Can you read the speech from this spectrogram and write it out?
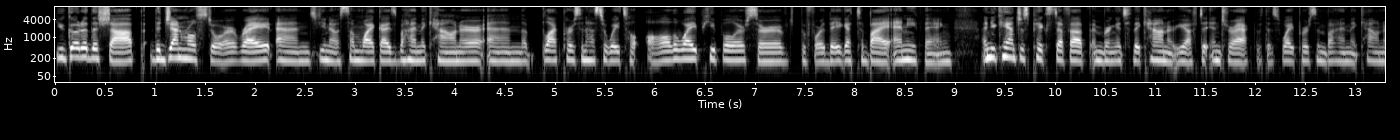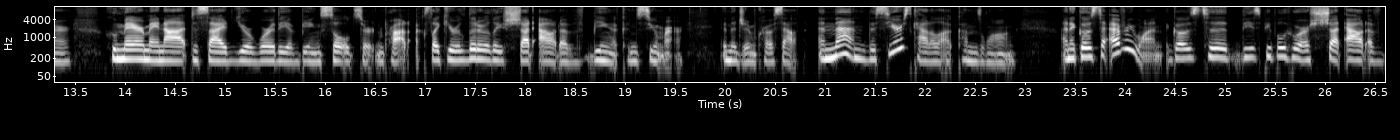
you go to the shop, the general store, right? And you know some white guys behind the counter, and the black person has to wait till all the white people are served before they get to buy anything. And you can't just pick stuff up and bring it to the counter. You have to interact with this white person behind the counter who may or may not decide you're worthy of being sold certain products. Like you're literally shut out of being a consumer in the Jim Crow South. And then the Sears catalog comes along and it goes to everyone. It goes to these people who are shut out of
